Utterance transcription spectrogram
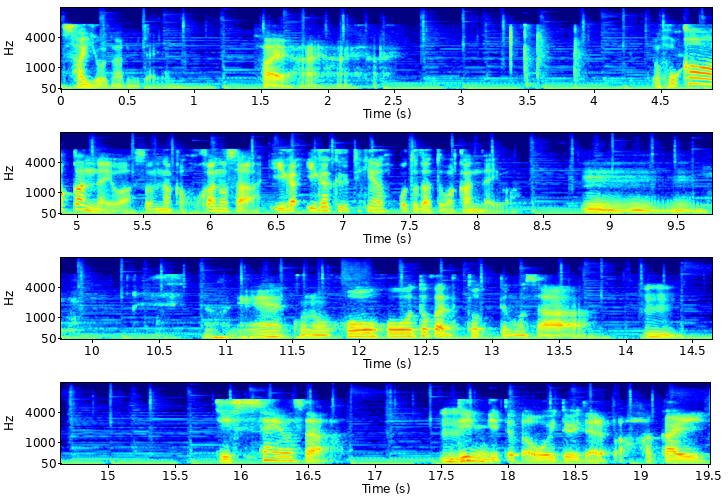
作業になるみたいなね。はいはいはいはい。他はわかんないわ。そのなんか他のさ、医学医学的なことだとわかんないわ。うんうんうん。なんかね、この方法とかでとってもさ、うん。実際はさ、うん倫理とか置いといたらやっぱ破壊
